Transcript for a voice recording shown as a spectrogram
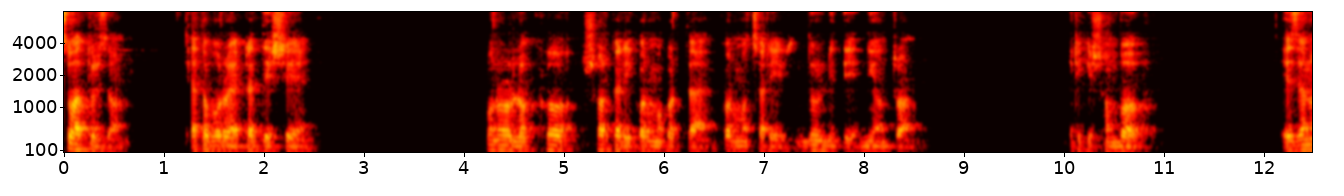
চুয়াত্তর জন। এত বড় একটা দেশে পনেরো লক্ষ সরকারি কর্মকর্তা, কর্মচারীর দুর্নীতি নিয়ন্ত্রণ এটি কি সম্ভব? এ যেন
